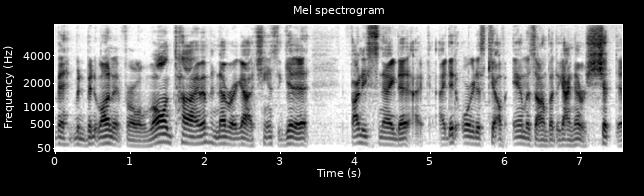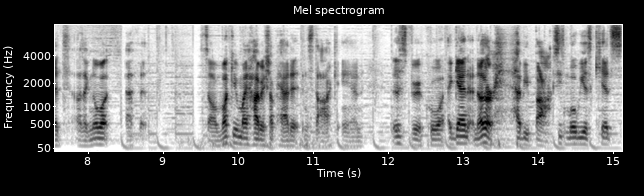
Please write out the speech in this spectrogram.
been, been, wanting it for a long time. Never got a chance to get it. Finally snagged it. I, I did order this kit off Amazon, but the guy never shipped it. I was like, know what? F it. So I'm lucky my hobby shop had it in stock and this is very cool. Again, another heavy box. These Mobius kits,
